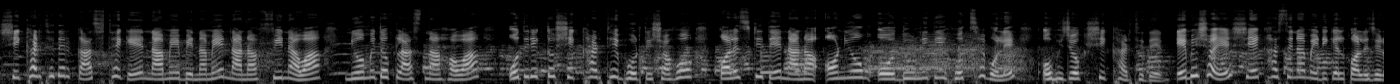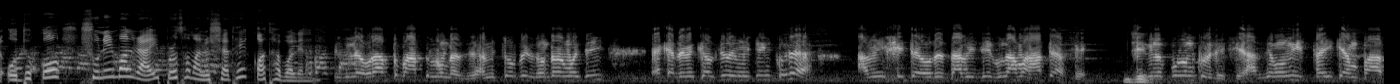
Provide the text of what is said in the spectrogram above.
শিক্ষার্থীদের কাছ থেকে নামে বেনামে নানা ফি নেওয়া নিয়মিত ক্লাস না হওয়া অতিরিক্ত শিক্ষার্থী ভর্তি সহ কলেজটিতে নানা অনিয়ম ও দুর্নীতি হচ্ছে বলে অভিযোগ শিক্ষার্থীদের। এ বিষয়ে শেখ হাসিনা মেডিকেল কলেজের অধ্যক্ষ সুনির্মল রায় প্রথম আলোর সাথে কথা বলেন। আমি চব্বিশ ঘণ্টার মধ্যেই একাডেমিক কাউন্সিলের মিটিং করে আমি সেটা ওদের দাবি যেগুলো আমার হাতে আছে। সেগুলো পূরণ করে দিচ্ছি আর যেমন স্থায়ী ক্যাম্পাস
